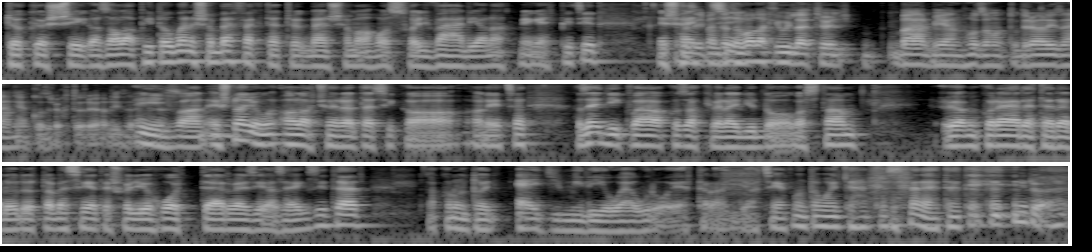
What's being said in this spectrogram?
tökösség az alapítókban, és a befektetőkben sem ahhoz, hogy várjanak még egy picit. És ha, cég... tehát, ha valaki úgy látja, hogy bármilyen hozamot tud realizálni, akkor az rögtön realizál. Így van, és nagyon alacsonyra teszik a, a lécet. Az egyik vállalkozó, akivel együtt dolgoztam, ő amikor erre terelődött a beszélgetés, hogy ő hogy tervezi az exitet, akkor mondta, hogy egy millió euróért eladja a céget. Mondtam, hogy tehát ez felejtetett, tehát miről? Hát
